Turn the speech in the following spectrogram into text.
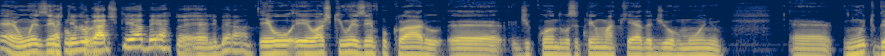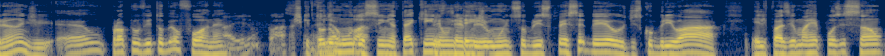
É, um Mas exemplo. tem cla- lugares que é aberto, é, é liberado. Eu, eu acho que um exemplo claro é, de quando você tem uma queda de hormônio é, muito grande é o próprio Vitor Belfort, né? Ele é um clássico. Acho que né? todo é o mundo, clássico. assim, até quem não Percebeu. entende muito sobre isso, percebeu, descobriu, ah, ele fazia uma reposição.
